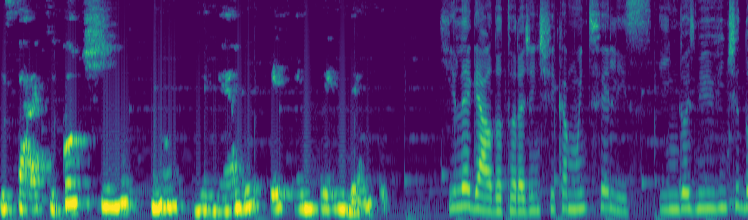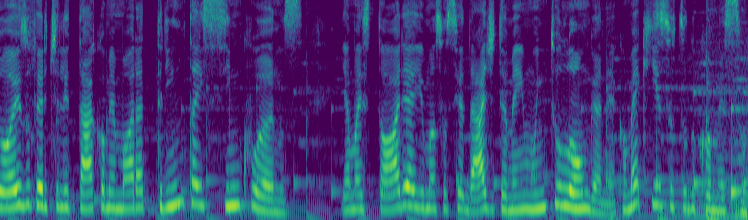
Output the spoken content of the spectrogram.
estar aqui contigo no Vivendo e Empreendendo. Que legal, doutora, a gente fica muito feliz. E em 2022 o Fertilitar comemora 35 anos. E é uma história e uma sociedade também muito longa, né? Como é que isso tudo começou?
